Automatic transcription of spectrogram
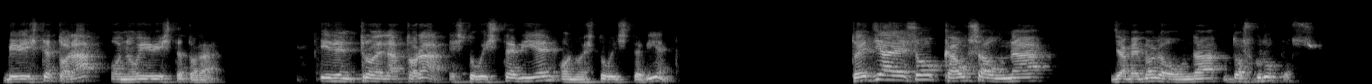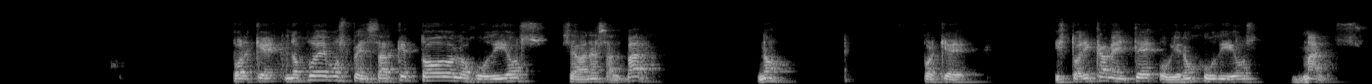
¿Viviste Torah o no viviste Torah? Y dentro de la Torah, ¿estuviste bien o no estuviste bien? Entonces ya eso causa una, llamémoslo, una, dos grupos. Porque no podemos pensar que todos los judíos se van a salvar. No. Porque históricamente hubieron judíos malos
